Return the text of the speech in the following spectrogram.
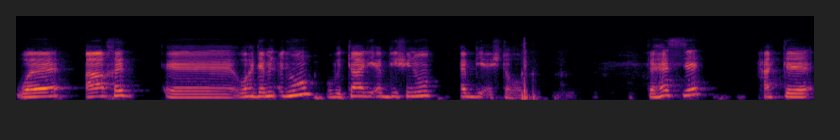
وآخذ أه وحدة من عندهم وبالتالي أبدي شنو؟ أبدي أشتغل. فهسه حتى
